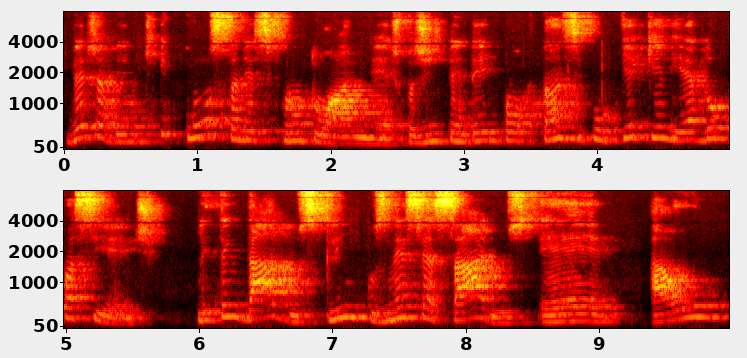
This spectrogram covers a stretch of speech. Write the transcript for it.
Veja bem, o que consta nesse prontuário médico, para a gente entender a importância e por que, que ele é do paciente. Ele tem dados clínicos necessários é, ao,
